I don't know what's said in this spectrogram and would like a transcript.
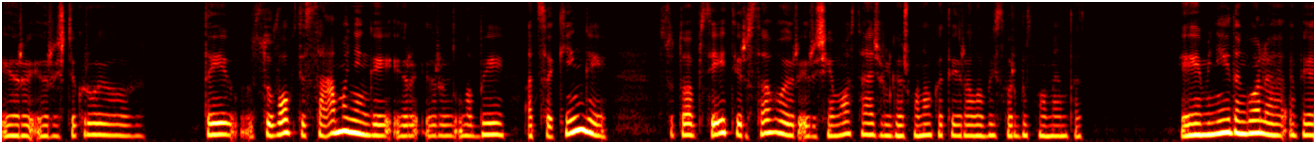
Ir, ir iš tikrųjų tai suvokti sąmoningai ir, ir labai atsakingai su tuo apsėti ir savo, ir, ir šeimos atžvilgiu, aš manau, kad tai yra labai svarbus momentas. E, minėjai danguolę apie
